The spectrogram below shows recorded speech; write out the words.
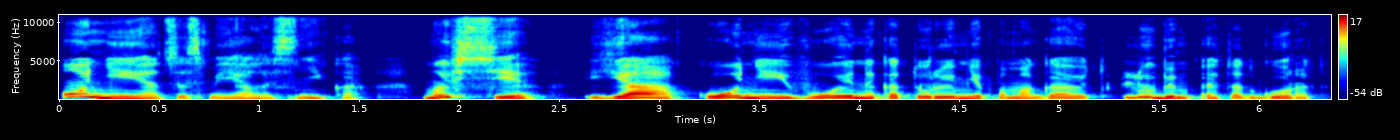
«О нет», – засмеялась Ника, – «мы все, я, кони и воины, которые мне помогают, любим этот город,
